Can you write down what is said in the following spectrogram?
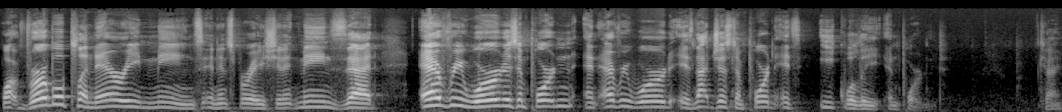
What verbal plenary means in inspiration, it means that every word is important and every word is not just important, it's equally important. Okay?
